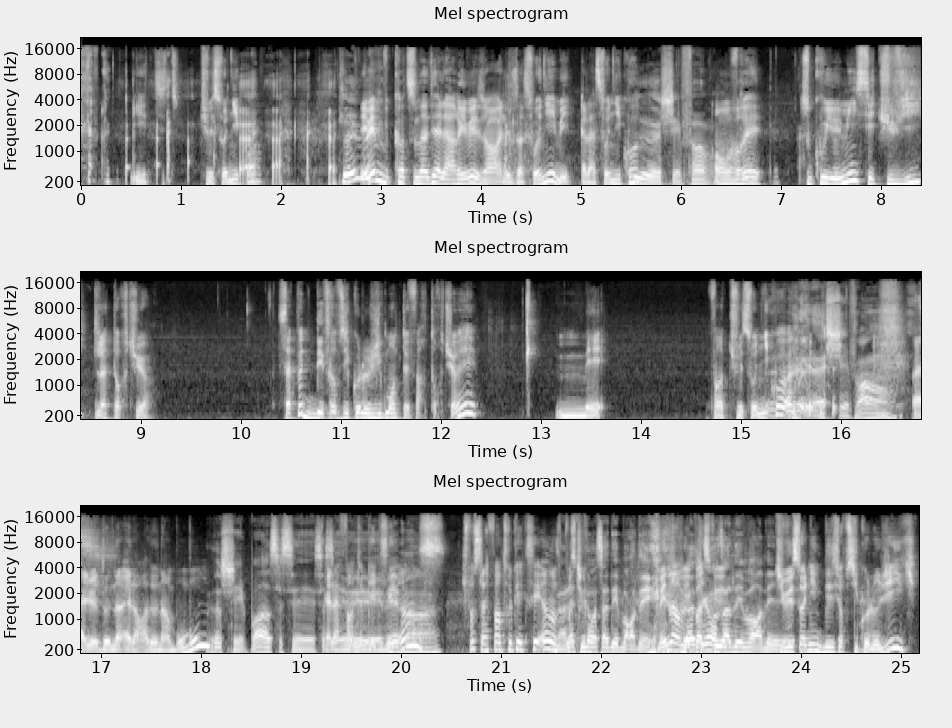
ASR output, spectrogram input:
Et tu, veux soigner quoi? Et même quand Tsunade elle est arrivée, genre, elle les a soignés, mais elle a soigné quoi? Euh, Je sais pas. En vrai, Tsukuyomi, c'est tu vis de la torture. Ça peut te détruire psychologiquement de te faire torturer, mais. Enfin, tu veux soigner quoi? Euh, Je sais pas. hein. elle, lui a donné, elle leur a donné un bonbon. Je sais pas, ça c'est. Elle a fait un truc avec ses hein. Je pense qu'elle a fait un truc avec ses. Non, Là, tu que commences à déborder. Mais non, mais Là, parce tu que tu veux soigner une blessure psychologique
